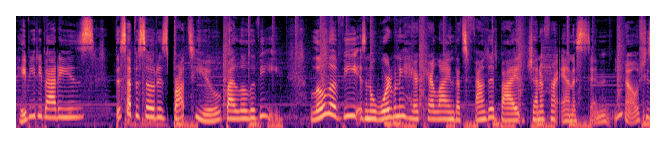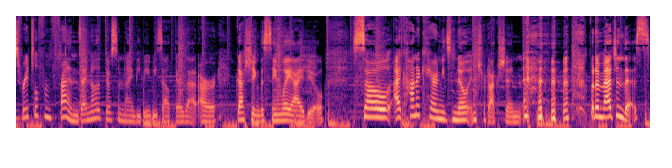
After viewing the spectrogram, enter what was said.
Hey, beauty baddies! This episode is brought to you by LolaVie. Lola V is an award winning hair care line that's founded by Jennifer Aniston. You know, she's Rachel from Friends. I know that there's some 90 babies out there that are gushing the same way I do. So, iconic hair needs no introduction. but imagine this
